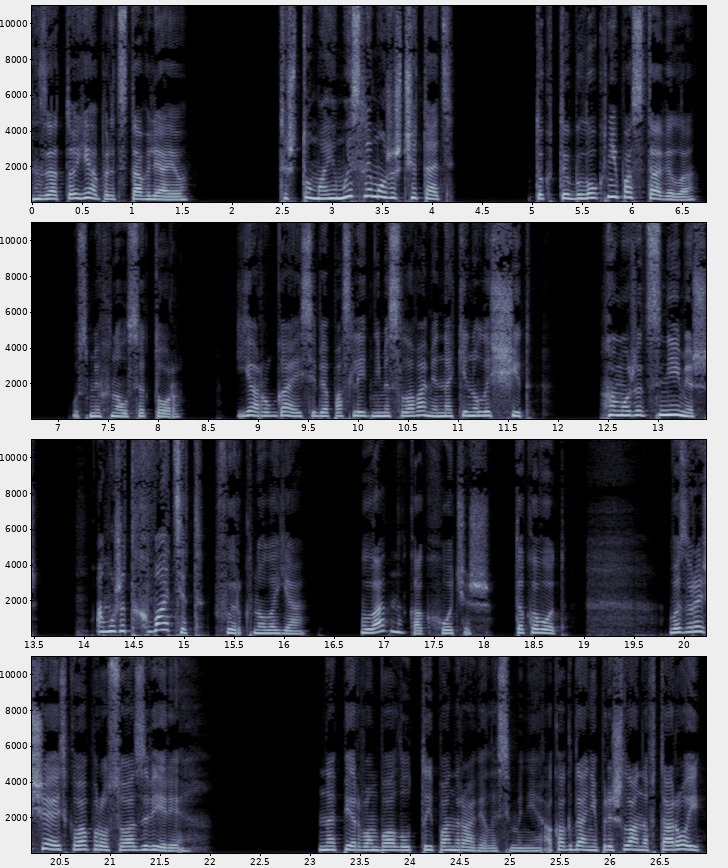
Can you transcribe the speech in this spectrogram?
Зато я представляю. Ты что, мои мысли можешь читать? Так ты блок не поставила, усмехнулся Тор. Я, ругая себя последними словами, накинула щит. А может, снимешь? А может, хватит? фыркнула я. Ладно, как хочешь. Так вот, возвращаясь к вопросу о звере. На первом балу ты понравилась мне, а когда не пришла на второй,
